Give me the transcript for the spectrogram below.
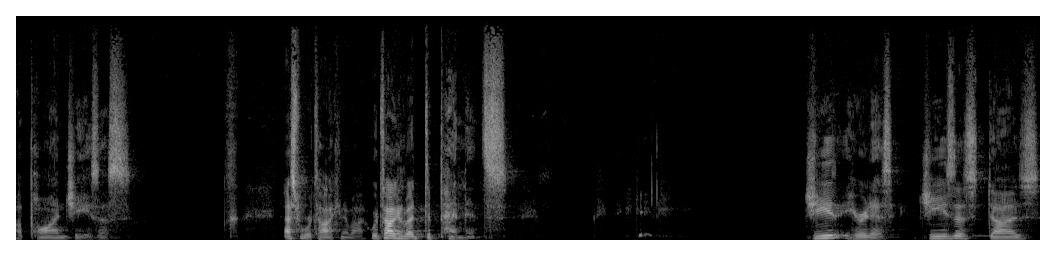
upon Jesus. That's what we're talking about. We're talking about dependence. Jesus, here it is. Jesus does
